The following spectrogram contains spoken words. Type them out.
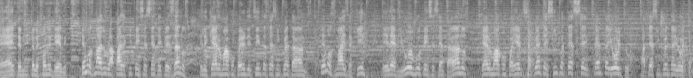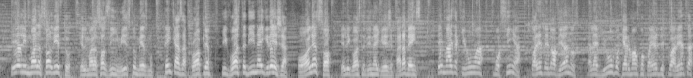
é, temos o telefone dele. Temos mais um rapaz aqui, tem 63 anos, ele quer uma companheira de 30 até 50 anos. Temos mais aqui, ele é viúvo, tem 60 anos, quer uma companheira de 55 até 58, até 58. Ele mora solito, ele mora sozinho, isso mesmo. Tem casa própria e gosta de ir na igreja. Olha só, ele gosta de ir na igreja. Parabéns. Tem mais aqui uma mocinha, 49 anos, ela é viúva, quer arrumar um companheiro de 40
